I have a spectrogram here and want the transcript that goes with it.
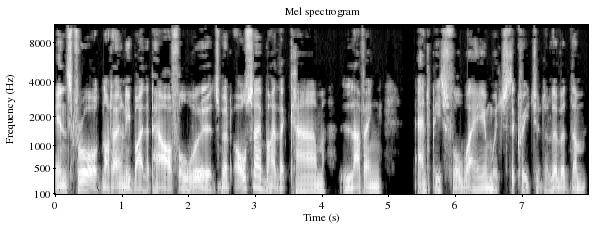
enthralled not only by the powerful words, but also by the calm, loving, and peaceful way in which the creature delivered them.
